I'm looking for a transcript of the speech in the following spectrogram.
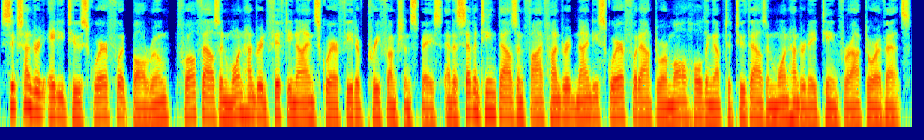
682 square foot ballroom, 12,159 square feet of pre-function space and a 17,590 square foot outdoor mall holding up to 2,118 for outdoor events.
